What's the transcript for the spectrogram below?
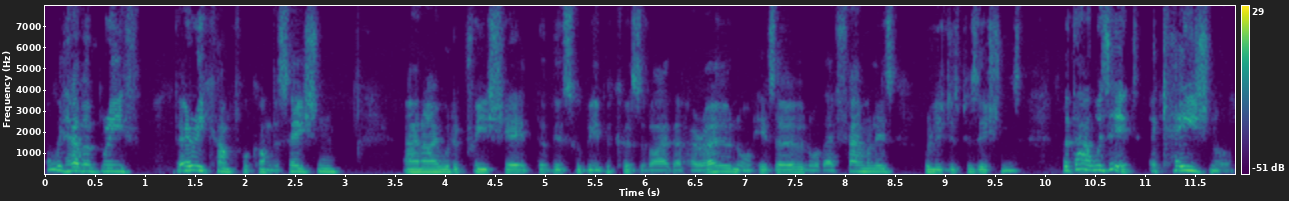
And we'd have a brief, very comfortable conversation. And I would appreciate that this would be because of either her own or his own or their family's religious positions. But that was it, occasional.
